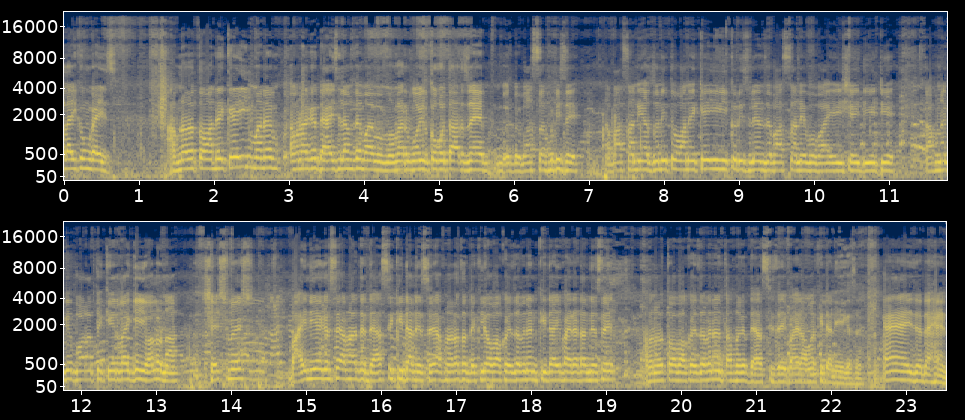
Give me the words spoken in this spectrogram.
আলাইকুম গাইস আপনারা তো অনেকেই মানে আপনাকে দেখাইছিলাম যে আমার ময়ূর কবতার যে বাচ্চা ফুটিছে বাচ্চা নেওয়ার জন্যই তো অনেকেই ই করেছিলেন যে বাচ্চা নেব ভাই, এই সেই দিয়ে টিয়ে। তা আপনাকে বরাতে কের ভাই গেই হলো না। শেষমেশ ভাই নিয়ে গেছে, আপনাদের দেখাচ্ছি কিটা নেছে। আপনারা তো দেখলে অবাক হয়ে যাবেন কিটা এই ভাইরাটা নেছে। আপনারা তো অবাক হয়ে যাবেন, তা আপনাকে দেখাচ্ছি যে ভাইরা আমার কিটা নিয়ে গেছে। এই যে দেখেন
